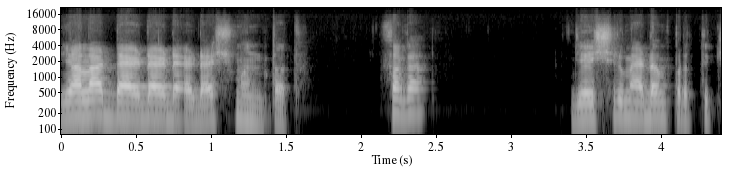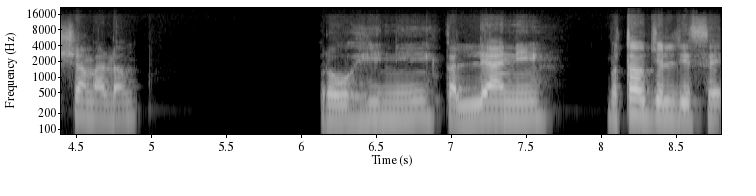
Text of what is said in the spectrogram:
याला डॅ डॅ डॅ डॅश म्हणतात. सांगा. जयश्री मॅडम प्रतीक्षा मॅडम रोहिणी कल्याणी बताओ जल्दी से.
